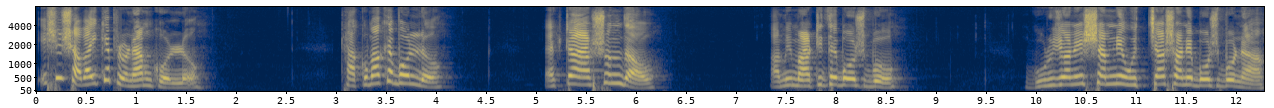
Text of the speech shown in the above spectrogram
এসে সবাইকে প্রণাম করল। ঠাকুমাকে বলল, একটা আসন দাও, আমি মাটিতে বসবো। গুরুজনের সামনে উচ্চাসনে বসবো না।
